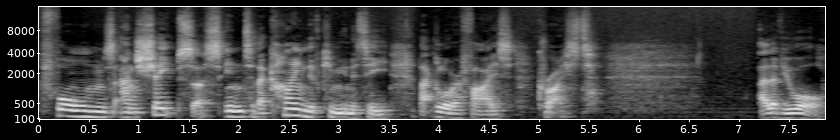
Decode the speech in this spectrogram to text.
forms and shapes us into the kind of community that glorifies Christ. I love you all.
